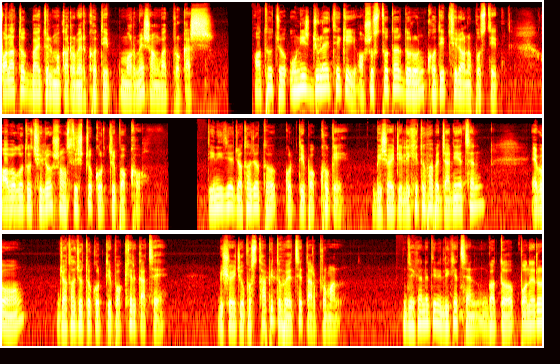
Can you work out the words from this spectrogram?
পলাতক বাইতুল মোকাররমের খতিব মর্মে সংবাদ প্রকাশ। অথচ উনিশ জুলাই থেকেই অসুস্থতার দরুন খতিব ছিল অনুপস্থিত। অবগত ছিল সংশ্লিষ্ট কর্তৃপক্ষ। তিনি যে যথাযথ কর্তৃপক্ষকে বিষয়টি লিখিতভাবে জানিয়েছেন এবং যথাযথ কর্তৃপক্ষের কাছে বিষয়টি উপস্থাপিত হয়েছে তার প্রমাণ। যেখানে তিনি লিখেছেন, গত পনেরো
